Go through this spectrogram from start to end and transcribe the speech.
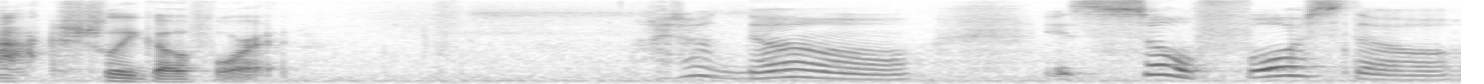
actually go for it. I don't know. It's so forced, though.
